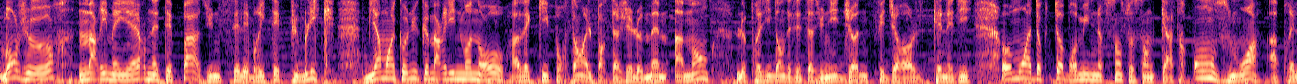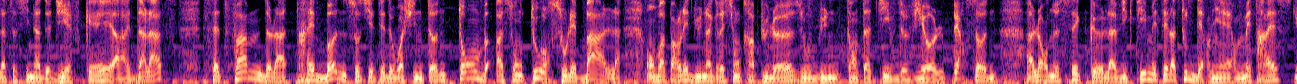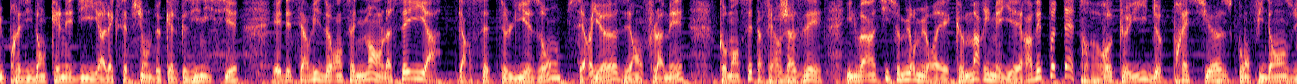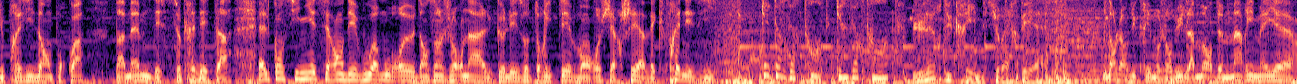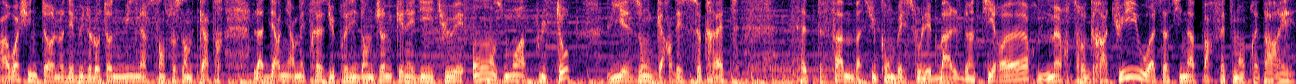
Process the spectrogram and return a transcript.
Bonjour, Marie Meyer n'était pas une célébrité publique, bien moins connue que Marilyn Monroe, avec qui pourtant elle partageait le même amant, le président des États-Unis John Fitzgerald Kennedy. Au mois d'octobre 1964, 11 mois après l'assassinat de JFK à Dallas, cette femme de la très bonne société de Washington tombe à son tour sous les balles. On va parler d'une agression crapuleuse ou d'une tentative de viol. Personne alors ne sait que la victime était la toute dernière maîtresse du président Kennedy, à l'exception de quelques initiés et des services de renseignement, la CIA, car cette liaison, sérieuse et enflammée, commençait à faire jaser. Il va ainsi se murmurer que Marie Meyer avait peut-être recueilli de précieuses confidences du président. Pourquoi pas même des secrets d'État? Elle consignait ses rendez-vous amoureux dans un journal que les autorités vont rechercher avec frénésie. 14h30, 15h30. L'heure du crime sur RTL. Dans l'heure du crime aujourd'hui, la mort de Marie Meyer à Washington au début de l'automne 1964. La dernière maîtresse du président John Kennedy tuée 11 mois plus tôt. Liaison gardée secrète. Cette femme va succomber sous les balles d'un tireur, meurtre gratuit ou assassinat parfaitement préparé?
